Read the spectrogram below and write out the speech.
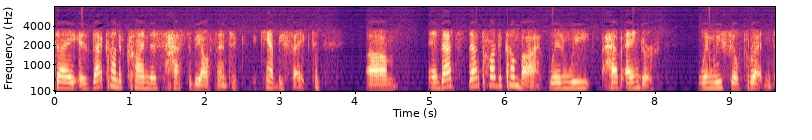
say is that kind of kindness has to be authentic. It can't be faked. Um, and that's that's hard to come by when we have anger, when we feel threatened,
